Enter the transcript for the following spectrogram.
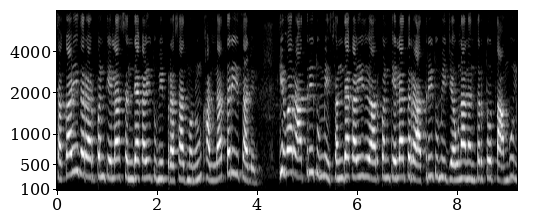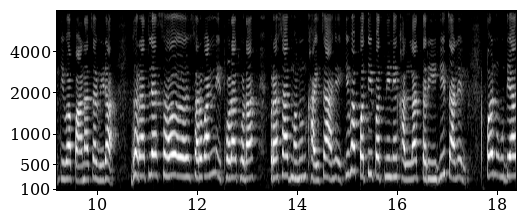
सकाळी जर अर्पण केला संध्याकाळी तुम्ही प्रसाद म्हणून खाल्ला तरी चालेल. किंवा रात्री तुम्ही संध्याकाळी अर्पण केला तर रात्री तुम्ही जेवणानंतर तो तांबूल किंवा पानाचा विडा घरातल्या सह सर्वांनी थोडा थोडा प्रसाद म्हणून खायचा आहे किंवा पती पत्नीने खाल्ला तरीही चालेल. पण उद्या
